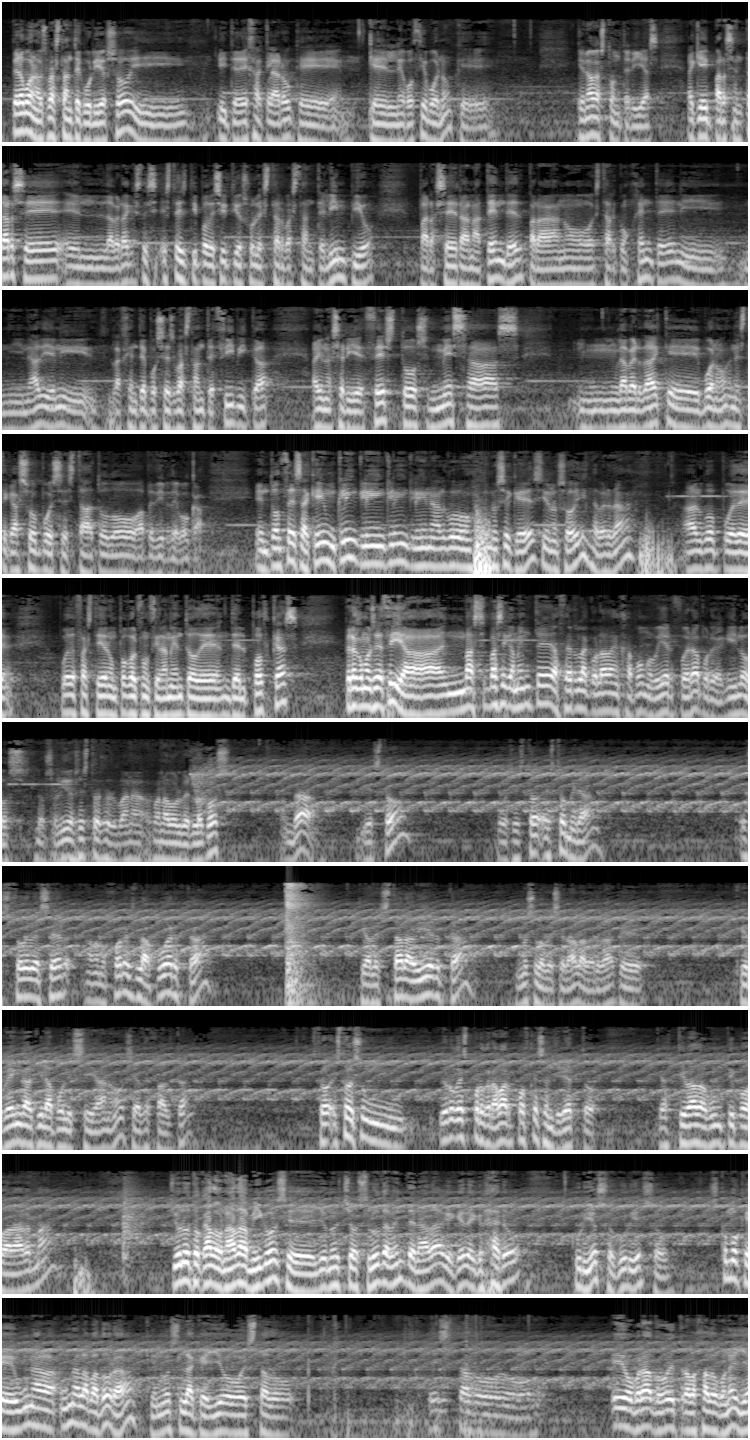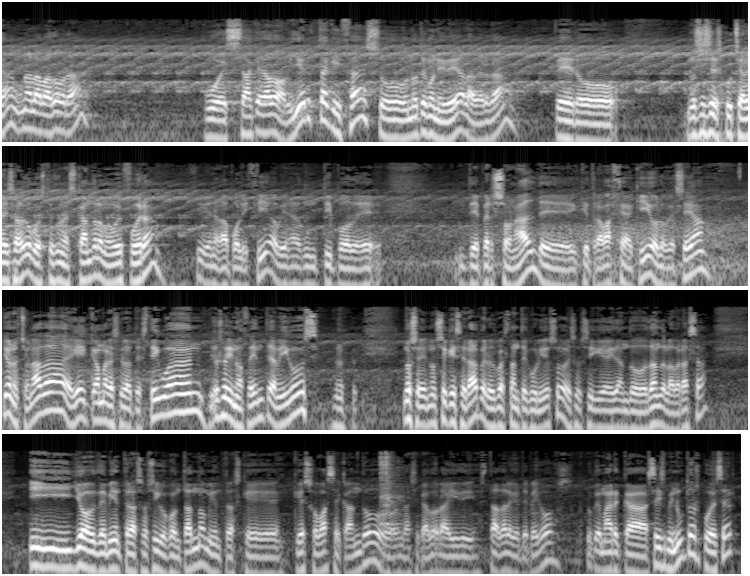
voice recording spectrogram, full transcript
pero bueno, es bastante curioso y, te deja claro que el negocio, bueno, que, que no hagas tonterías. Aquí para sentarse, la verdad que este, este, tipo de sitio suele estar bastante limpio para ser unattended, para no estar con gente ni, ni nadie, ni la gente pues es bastante cívica. Hay una serie de cestos, mesas. Mm, la verdad que, bueno, en este caso pues está todo a pedir de boca. Entonces aquí hay un clean, clean, clean, clean, algo, no sé qué es, yo no soy, la verdad. Algo puede, puede fastidiar un poco el funcionamiento del podcast. Pero como os decía, básicamente hacer la colada en Japón me voy a ir fuera porque aquí los, los sonidos estos os van a, van a volver locos. Anda, ¿y esto? Pues esto, esto mira, esto debe ser, a lo mejor es la puerta que al estar abierta, no sé lo que será, la verdad, que, que venga aquí la policía, ¿no? Si hace falta. Esto, esto es un, yo creo que es por grabar podcast en directo, que ha activado algún tipo de alarma yo no he tocado nada, amigos, eh, yo no he hecho absolutamente nada, que quede claro. Curioso, curioso. Es como que una, una lavadora, que no es la que yo he estado. He estado. He obrado, he trabajado con ella, una lavadora, pues ha quedado abierta quizás, o no tengo ni idea, la verdad. Pero no sé si escucharéis algo, pues esto es un escándalo, me voy fuera. Si viene la policía o viene algún tipo de, de personal de, que trabaje aquí o lo que sea. Yo no he hecho nada, hay cámaras que lo atestiguan, yo soy inocente, amigos. No sé, no sé qué será, pero es bastante curioso, eso sigue ahí dando, dando la brasa. Y yo de mientras os sigo contando, mientras que, que eso va secando, la secadora ahí está, dale que te pego, creo que marca 6 minutos, puede ser.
